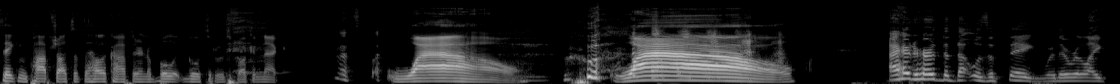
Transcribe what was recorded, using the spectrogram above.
taking pop shots at the helicopter, and a bullet goes through his fucking neck. That's fucking- Wow! Wow! I had heard that that was a thing where they were like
